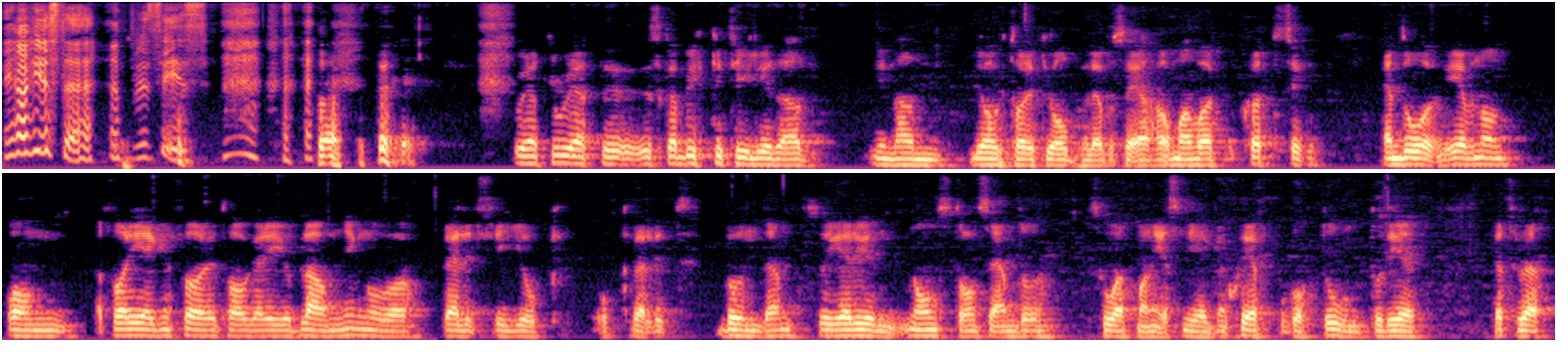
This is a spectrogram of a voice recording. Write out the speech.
Ja, just det. Precis. Och jag tror att det ska mycket till innan, innan jag tar ett jobb, höll jag på att säga. Om man var skött sig ändå, även om, om att vara egen företagare är ju blandning och vara väldigt fri och, och väldigt bunden, så är det ju någonstans ändå så att man är sin egen chef på gott och ont. Och det, jag tror att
